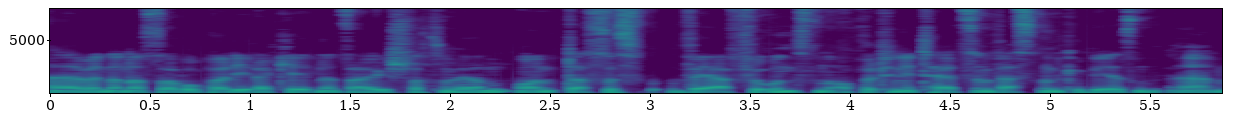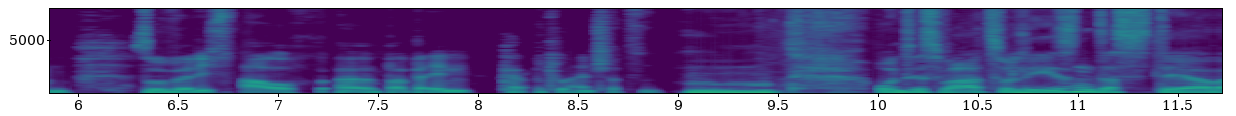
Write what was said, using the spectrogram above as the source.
äh, wenn dann aus Europa die Raketen ins All geschossen werden. Und das ist wäre für uns ein Opportunitätsinvestment gewesen. Ähm, so würde ich es auch äh, bei Bain Capital einschätzen. Hm. Und es war zu lesen, dass der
